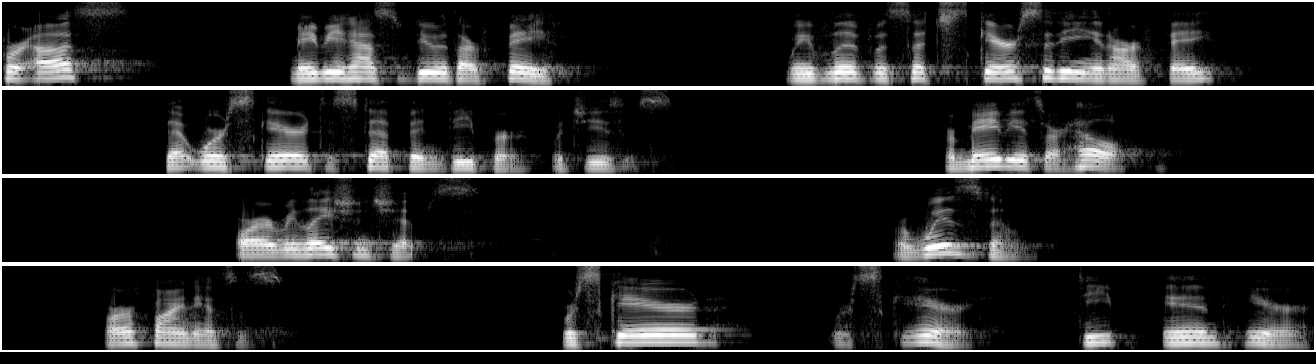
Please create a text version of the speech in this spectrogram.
For us, maybe it has to do with our faith. We've lived with such scarcity in our faith that we're scared to step in deeper with Jesus. Or maybe it's our health, or our relationships, or wisdom, or our finances. We're scared, we're scared deep in here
